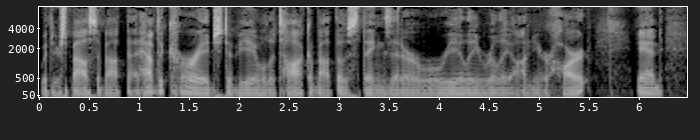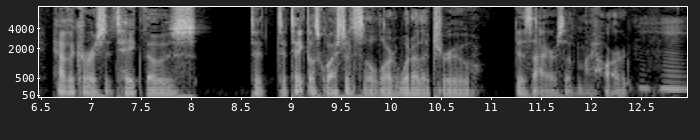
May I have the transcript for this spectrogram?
with your spouse about that. Have the courage to be able to talk about those things that are really, really on your heart and have the courage to take those to to take those questions to the Lord. What are the true desires of my heart? Mm-hmm.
